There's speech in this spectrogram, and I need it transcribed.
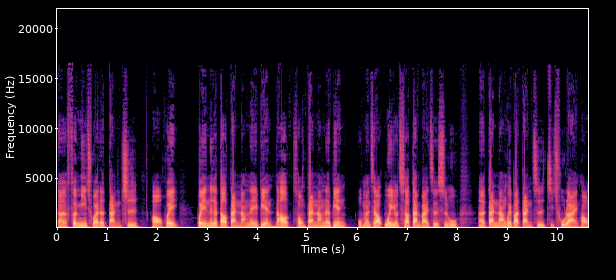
呃分泌出来的胆汁哦，会会那个到胆囊那边，然后从胆囊那边，我们只要胃有吃到蛋白质的食物，呃胆囊会把胆汁挤出来哈。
